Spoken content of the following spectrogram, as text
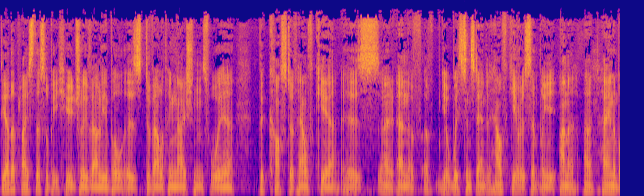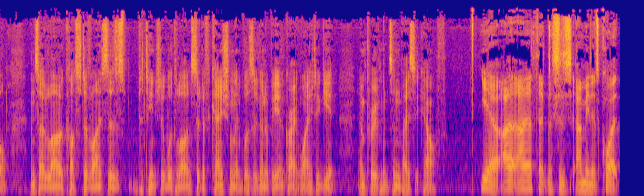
The other place this will be hugely valuable is developing nations where the cost of healthcare is uh, and of, of your Western standard healthcare is simply unattainable. And so lower cost devices, potentially with lower certification levels, are going to be a great way to get improvements in basic health. Yeah, I, I, think this is. I mean, it's quite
